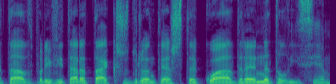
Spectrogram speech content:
apertado para evitar ataques durante esta quadra natalícia.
